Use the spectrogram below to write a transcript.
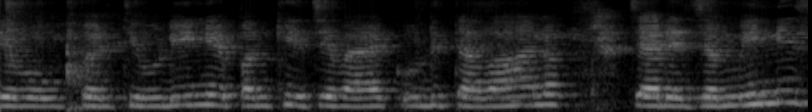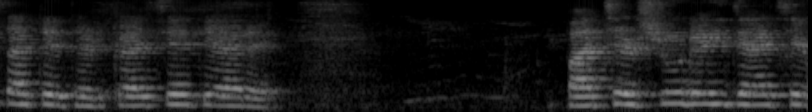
તેઓ ઉપરથી ઉડીને પંખી જેવા એક ઉડતા વાહનો જ્યારે જમીનની સાથે ધડકાય છે, ત્યારે પાછળ શું રહી જાય છે,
